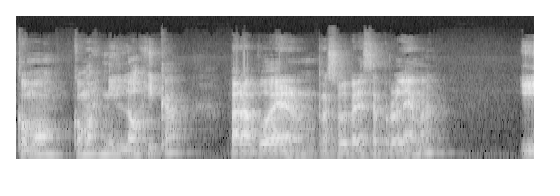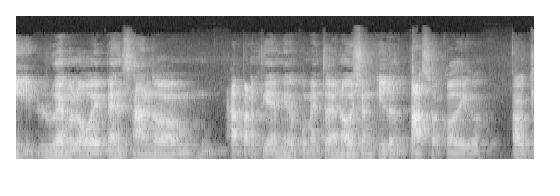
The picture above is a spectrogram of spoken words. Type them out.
cómo, cómo es mi lógica para poder resolver ese problema y luego lo voy pensando a partir de mi documento de Notion y lo paso a código. Ok,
